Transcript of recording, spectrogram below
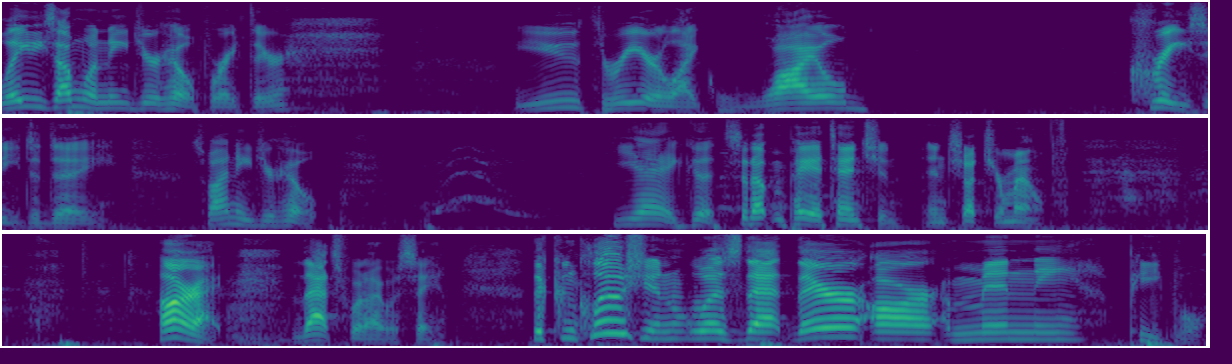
Ladies, I'm going to need your help right there. You three are like wild crazy today. So I need your help. Yay, good. Sit up and pay attention and shut your mouth. All right, that's what I was saying. The conclusion was that there are many people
